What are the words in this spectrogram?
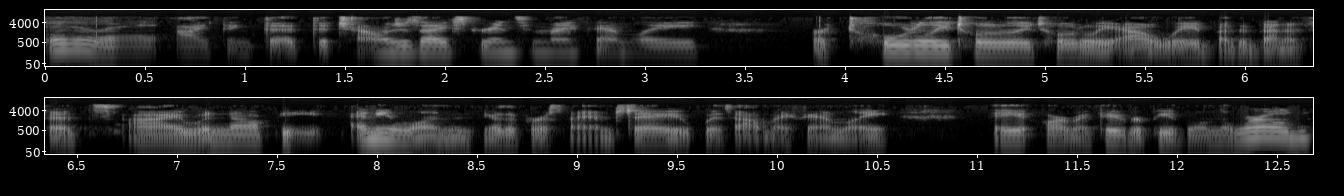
Overall, I think that the challenges I experience in my family are totally, totally, totally outweighed by the benefits. I would not be anyone near the person I am today without my family. They are my favorite people in the world.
